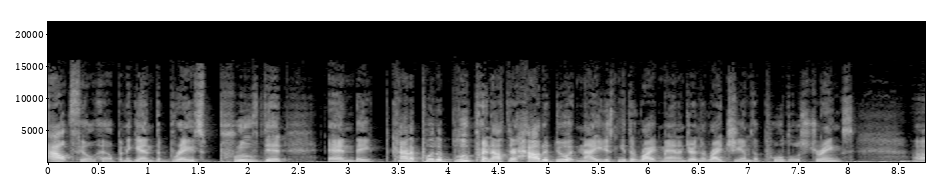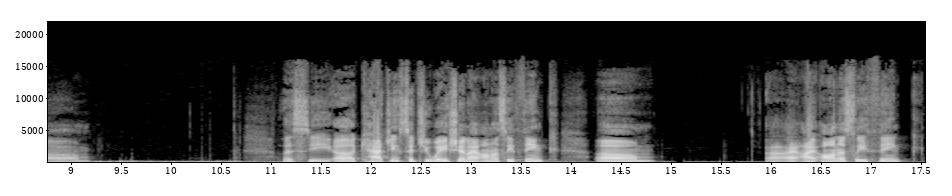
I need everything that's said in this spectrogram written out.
outfield help. And again, the Braves proved it and they kind of put a blueprint out there how to do it. Now you just need the right manager and the right GM to pull those strings. Um, let's see. Uh, catching situation, I honestly think um, I, I honestly think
